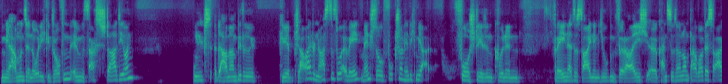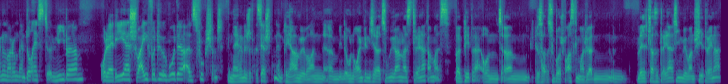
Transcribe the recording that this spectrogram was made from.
Wir haben uns ja neulich getroffen im Sachsstadion. Und da haben wir ein bisschen geplaudert. Und hast du so erwähnt, Mensch, so Fuchsstadt hätte ich mir auch vorstellen können, Trainer zu sein im Jugendbereich. Äh, kannst du da noch ein paar Worte sagen, warum dann doch jetzt lieber oder eher Schweinfurt wurde als Fuchsstadt? Nein, das ist sehr spannend. Ja, wir waren ähm, in der U9 bin ich ja dazugegangen als Trainer damals bei Pepe und ähm, das hat super Spaß gemacht. Wir hatten ein Weltklasse-Trainerteam, wir waren vier Trainer,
